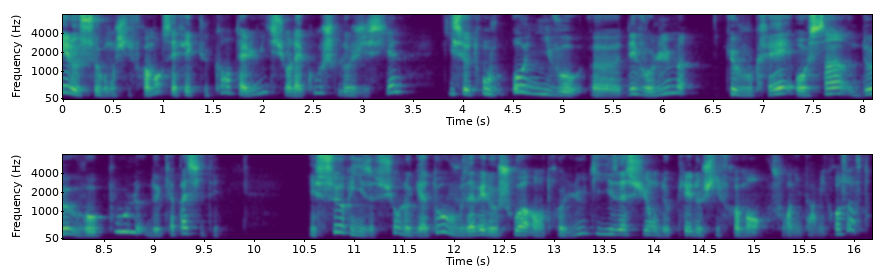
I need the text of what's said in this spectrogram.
Et le second chiffrement s'effectue quant à lui sur la couche logicielle qui se trouve au niveau euh, des volumes que vous créez au sein de vos poules de capacité. Et cerise sur le gâteau, vous avez le choix entre l'utilisation de clés de chiffrement fournies par Microsoft,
